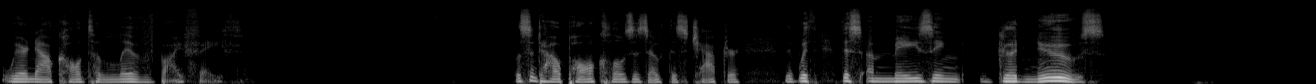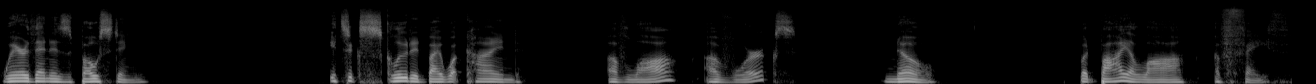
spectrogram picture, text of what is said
We're now called to live by faith. Listen to how Paul closes out this chapter with this amazing good news. Where then is boasting? It's excluded by what kind of law, of works? No, but by a law of faith.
